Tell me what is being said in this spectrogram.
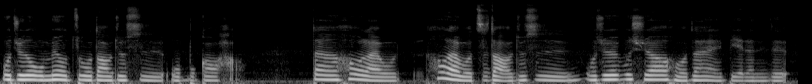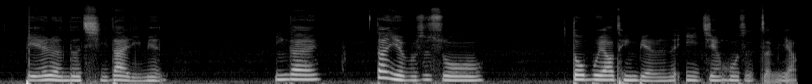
我觉得我没有做到，就是我不够好。但后来我后来我知道，就是我觉得不需要活在别人的。别人的期待里面，应该，但也不是说都不要听别人的意见或者怎么样，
